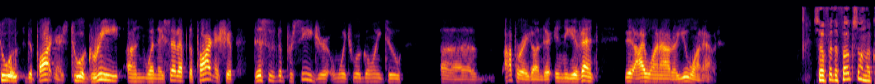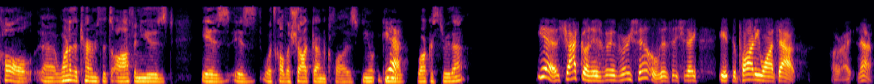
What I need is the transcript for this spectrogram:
to the partners to agree on when they set up the partnership. This is the procedure in which we're going to uh, operate under in the event that I want out or you want out. So for the folks on the call, uh, one of the terms that's often used is is what's called a shotgun clause. You, can yeah. you walk us through that? Yeah, shotgun is very, very simple. They say it, the party wants out. All right, now,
